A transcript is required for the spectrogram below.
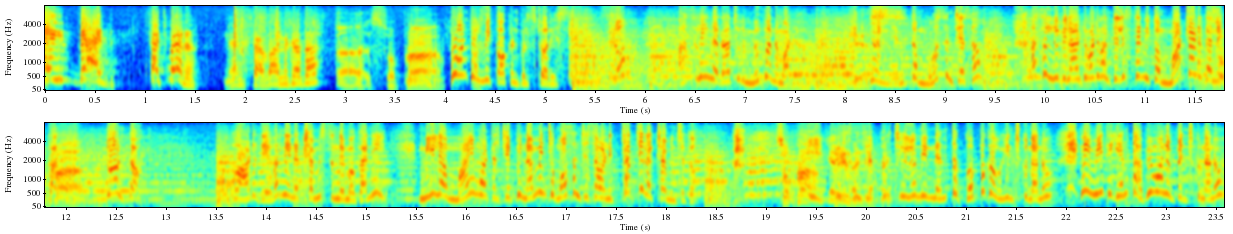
ఐ డాడ్ చచ్చిపోయాను. నేను శవాన్ని కదా? ఆ, Swapna. Don't tell me cock and bull stories so అసలైన రాజు నువ్వన్నమాట. Yes. నన్ను ఎంత మోసం చేశావు? అసలు నువ్వు ఇలాంటి వాడు తెలిస్తే నీతో మాట్లాడదాన్ని కాదు. స్వప్న. డోంట్ టాక్ ఆడది ఎవరినైనా క్షమిస్తుందేమో గానీ నీలా మాయ మాటలు చెప్పి నమ్మించి మోసం చేసావని చచ్చిన క్షమించదు. స్వప్న ఈ రెండు ప్లీజ్ నేను రోజుల చెప్పి పరిచయంలో నిన్నెంత గొప్పగా ఊహించుకున్నాను? నీ మీద ఎంత అభిమానం పెంచుకున్నాను?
